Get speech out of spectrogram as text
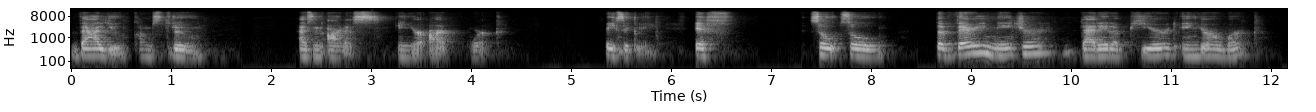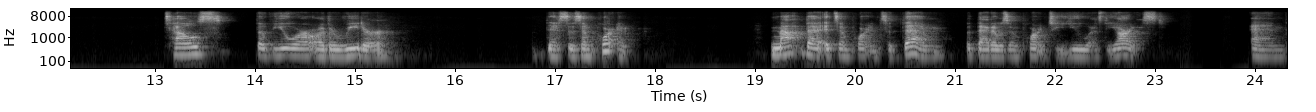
value comes through as an artist in your artwork basically. If so so the very nature that it appeared in your work tells the viewer or the reader this is important. Not that it's important to them but that it was important to you as the artist. And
